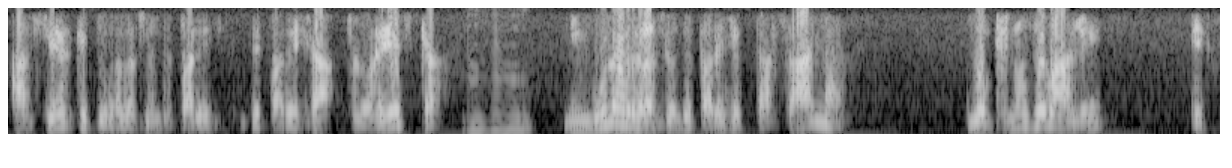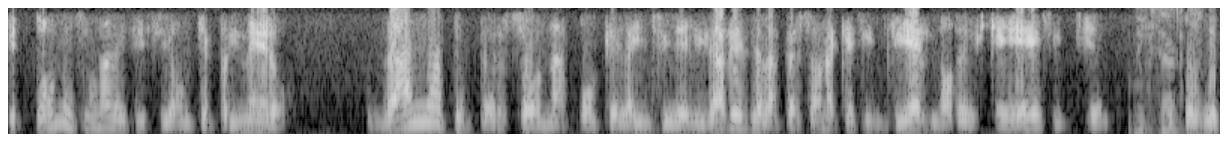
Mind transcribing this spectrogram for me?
hacer que tu relación de, de pareja florezca. Ninguna relación de pareja está sana. Lo que no se vale es que tomes una decisión que primero daña a tu persona porque la infidelidad es de la persona que es infiel, no del que es infiel. Entonces,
